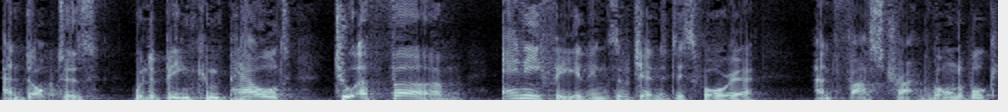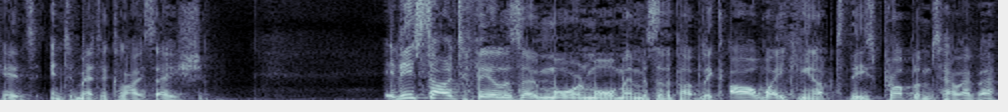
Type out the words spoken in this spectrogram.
and doctors would have been compelled to affirm any feelings of gender dysphoria and fast-track vulnerable kids into medicalisation. It is starting to feel as though more and more members of the public are waking up to these problems, however.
